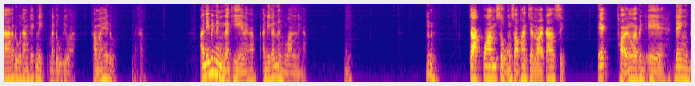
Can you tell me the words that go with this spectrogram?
จาก็ดูทางเทคนิคมาดูดีกว่าทำไว้ให้ดูนะครับ อันนี้เป็นหนึ่งนาทีนะครับ อันนี้ก็หนึ่งวันเลยครับ จากความสูง 2,790 x ถอยลงมาเป็น a เด้ง b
